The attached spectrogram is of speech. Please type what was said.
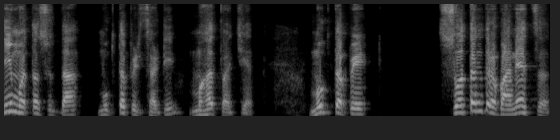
ती मतं सुद्धा मुक्तपीठसाठी महत्वाची आहेत. मुक्तपीठ स्वतंत्र बाण्याचं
